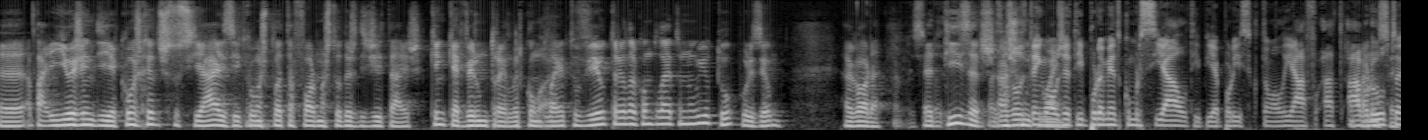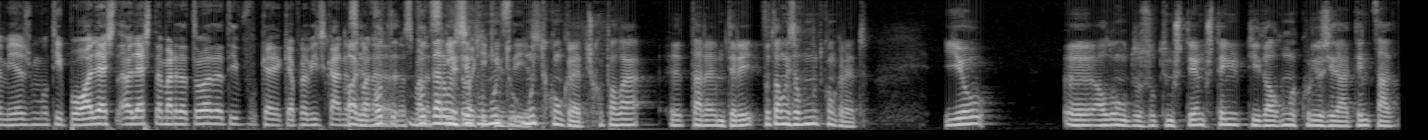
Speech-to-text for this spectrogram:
Uh, opá, e hoje em dia, com as redes sociais e com as plataformas todas digitais, quem quer ver um trailer completo, claro. vê o trailer completo no YouTube, por exemplo. Agora, mas, a teasers. Mas eles têm um objetivo puramente comercial, tipo, e é por isso que estão ali à, à, à bruta mesmo. Tipo, olha esta, olha esta merda toda, tipo, que é, que é para vir cá na olha, semana. Vou, na semana vou dar um exemplo muito, muito concreto. Desculpa lá uh, estar a meter aí. Vou dar um exemplo muito concreto. E eu, uh, ao longo dos últimos tempos, tenho tido alguma curiosidade. Tenho estado,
